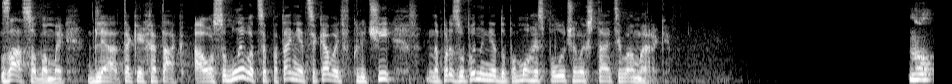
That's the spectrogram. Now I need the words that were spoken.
засобами для таких атак. А особливо це питання цікавить в ключі на призупинення допомоги Сполучених Штатів Америки. Ну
